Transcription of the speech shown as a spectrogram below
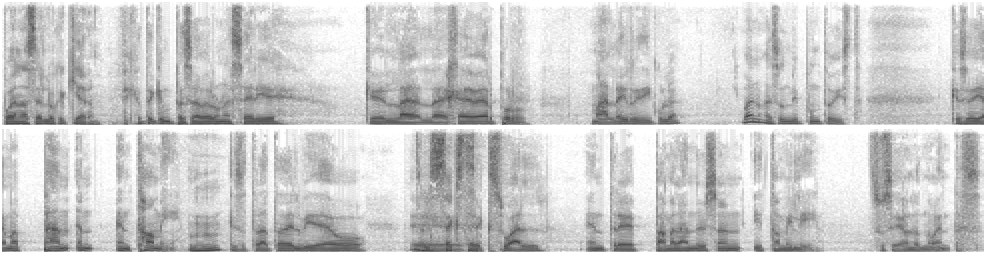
pueden hacer lo que quieran. Fíjate que empecé a ver una serie que la, la dejé de ver por mala y ridícula. Bueno, eso es mi punto de vista. Que se llama Pam and, and Tommy, que se trata del video Del eh, sexual entre Pamela Anderson y Tommy Lee. Sucedió en los noventas.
